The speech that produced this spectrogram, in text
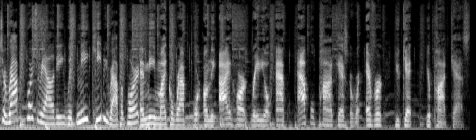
to Rapaport's reality with me, Kibi Rapaport. And me, Michael Rapaport, on the iHeartRadio app, Apple Podcast, or wherever you get your podcast.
